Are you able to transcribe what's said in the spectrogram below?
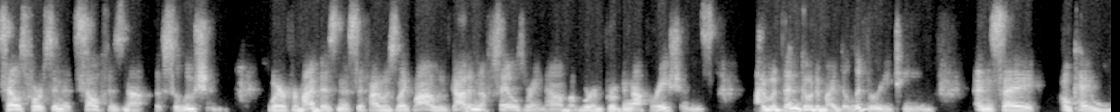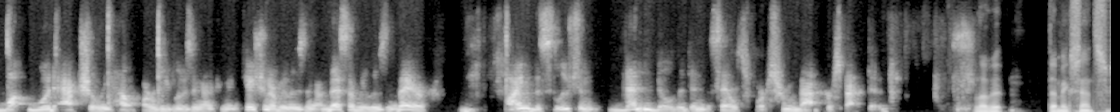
Salesforce in itself is not the solution. Where for my business, if I was like, wow, we've got enough sales right now, but we're improving operations, I would then go to my delivery team and say, okay, what would actually help? Are we losing on communication? Are we losing on this? Are we losing there? Find the solution, then build it into Salesforce from that perspective. Love it. That makes sense.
